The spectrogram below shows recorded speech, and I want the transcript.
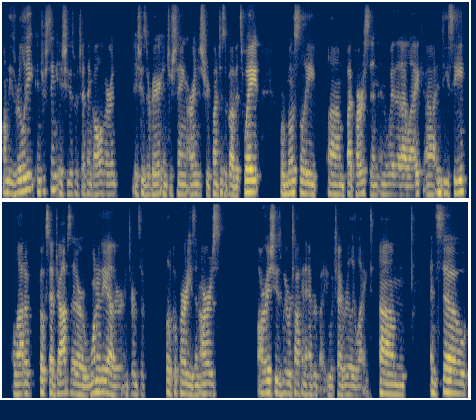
on these really interesting issues, which I think all of our issues are very interesting. Our industry punches above its weight. We're mostly um, bipartisan in the way that I like. Uh, in DC, a lot of folks have jobs that are one or the other in terms of political parties, and ours our issues, we were talking to everybody, which I really liked. Um, and so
